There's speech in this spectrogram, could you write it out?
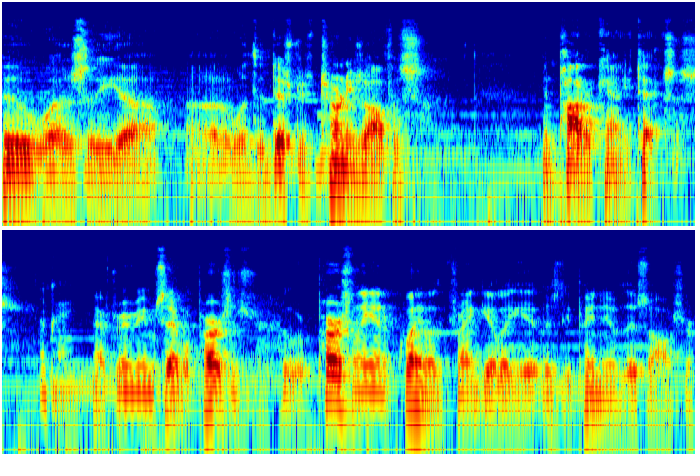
who was the uh, uh, with the district attorney's office in Potter County, Texas. Okay. After interviewing several persons who were personally unacquainted with Frank Gilley, it was the opinion of this officer.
